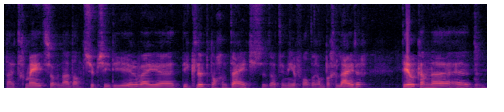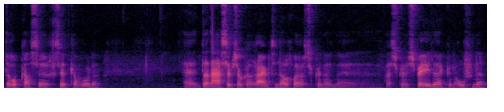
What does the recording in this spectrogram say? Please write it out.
vanuit de gemeente, zo, nou dan subsidiëren wij uh, die club nog een tijdje, zodat in ieder geval er een begeleider deel kan, eh, erop kan gezet kan worden. Daarnaast hebben ze ook een ruimte nodig waar ze kunnen, waar ze kunnen spelen, kunnen oefenen.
